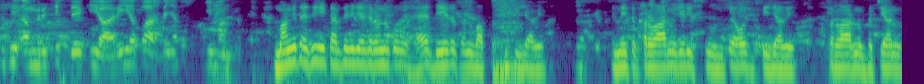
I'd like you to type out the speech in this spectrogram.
ਤੁਸੀਂ ਅਮ੍ਰਿਤਿਕ ਦੇ ਕੀ ਆ ਰਹੀ ਆ ਭਾਰਤ ਜਾਂ ਕੀ ਮੰਗ ਕਰਦੇ ਹੋ? ਮੰਗ ਤਾਂ ਅਸੀਂ ਇਹ ਕਰਦੇ ਕਿ ਜੇ ਅਗਰ ਉਹਨਾਂ ਕੋਲ ਹੈ ਦੇ ਤਾਂ ਸਾਨੂੰ ਵਾਪਸ ਕੀਤੀ ਜਾਵੇ। ਨਹੀਂ ਤਾਂ ਪਰਿਵਾਰ ਨੂੰ ਜਿਹੜੀ ਸਹੂਲਤ ਹੈ ਉਹ ਦਿੱਤੀ ਜਾਵੇ। ਪਰਿਵਾਰ ਨੂੰ ਬੱਚਿਆਂ ਨੂੰ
